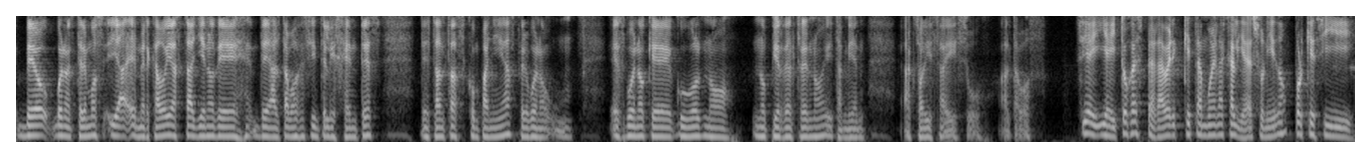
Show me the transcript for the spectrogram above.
veo, bueno, tenemos ya, el mercado ya está lleno de, de altavoces inteligentes de tantas compañías, pero bueno, es bueno que Google no, no pierde el tren y también actualiza ahí su altavoz. Sí, y ahí toca esperar a ver qué tan buena la calidad de sonido, porque si,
